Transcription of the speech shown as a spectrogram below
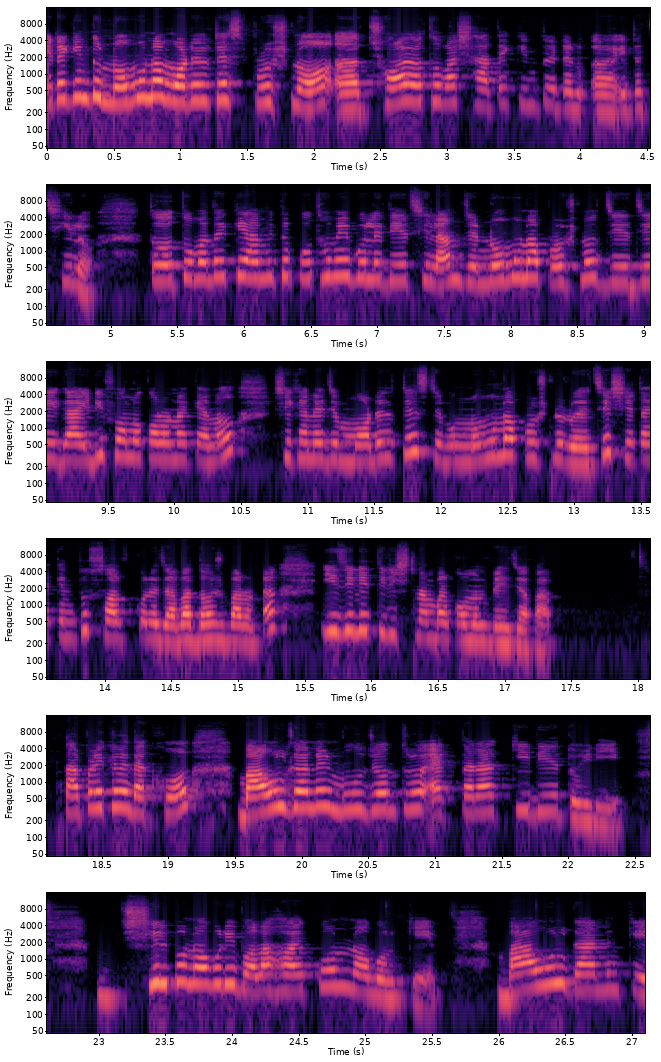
এটা কিন্তু নমুনা মডেল টেস্ট প্রশ্ন ছয় অথবা সাতে কিন্তু এটা এটা ছিল। তো তোমাদেরকে আমি তো প্রথমেই বলে দিয়েছিলাম যে নমুনা প্রশ্ন, যে যে গাইডই ফলো করো না কেন, সেখানে যে মডেল টেস্ট এবং নমুনা প্রশ্ন রয়েছে সেটা কিন্তু সলভ করে যাবা দশ বারোটা। ইজিলি তিরিশ নাম্বার কমন পেয়ে যাবা। তারপর এখানে দেখো, বাউল গানের মূল যন্ত্র একতারা কি দিয়ে তৈরি? শিল্প নগরী বলা হয় কোন নগরকে? বাউল গানকে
